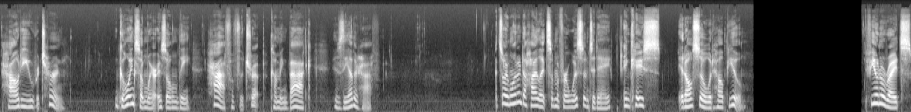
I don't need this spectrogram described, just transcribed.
How do you return? Going somewhere is only half of the trip, coming back is the other half. So I wanted to highlight some of her wisdom today in case it also would help you. Fiona writes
